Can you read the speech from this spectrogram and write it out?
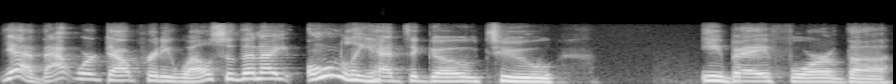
yeah, that worked out pretty well. So then I only had to go to eBay for the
